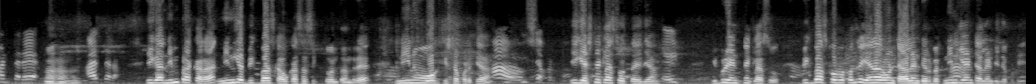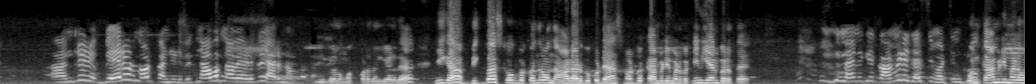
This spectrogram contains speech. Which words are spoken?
ಮಾಡ್ತಾರೆ. ಹಾ ಹಾ ಹಾ. ಆ ತರ ಈಗ ನಿಮ್ ಪ್ರಕಾರ ನಿನ್ಗೆ ಬಿಗ್ ಬಾಸ್ ಅವಕಾಶ ಸಿಕ್ತು ಅಂತಂದ್ರೆ ನೀನು ಹೋಗಕ್ ಇಷ್ಟಪಡ್ತೀಯಾ? ಈಗ ಎಷ್ಟನೇ ಕ್ಲಾಸ್ ಓದ್ತಾ ಇದೆಯಾ. ಇಬ್ರು ಎಂಟನೇ ಕ್ಲಾಸು ಬಿಗ್ ಬಾಸ್ ಹೋಗ್ಬೇಕು ಅಂದ್ರೆ ಏನಾದ್ರು ಒಂದು ಟ್ಯಾಲೆಂಟ್ ಇರ್ಬೇಕು. ನಿನ್ಗೆ ಏನ್ ಟ್ಯಾಲೆಂಟ್ ಇದೆ ಪುಟಿ ಅಂದ್ರೆ ಬೇರೆಯವ್ರು ನೋಡ್ ಕಂಡಿಡಿಬೇಕು. ನಾವಾಗ ನಾವ್ ಹೇಳಿದ್ರೆ ಯಾರು ನಂಬಲ್ಲ. ಈಗಲೂ ಮಕ್ಕಳ್ದಂಗೆ ಹೇಳ್ದೆ. ಈಗ ಬಿಗ್ ಬಾಸ್ಗೆ ಹೋಗ್ಬೇಕು ಅಂದ್ರೆ ಒಂದು ಹಾಡು ಆಡ್ಬೇಕು ಡ್ಯಾನ್ಸ್ ಮಾಡ್ಬೇಕು ಕಾಮಿಡಿ ಮಾಡ್ಬೇಕು. ನಿನ್ಗೆ ಏನ್ ಬರುತ್ತೆ? ನನಗೆ ಕಾಮಿಡಿ ಜಾಸ್ತಿ ಮಾಡ್ತೀನಿ ಒಂದ್ ಕಾಮಿಡಿ ಮಾಡುವ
